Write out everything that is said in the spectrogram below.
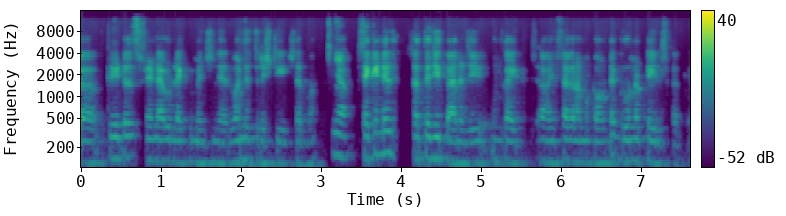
uh, creators friend I would like to mention here one is Drishti Sharma. Yeah. Second is Satyajit Banerjee. उनका एक इंस्टाग्राम uh, अकाउंट है ग्रोन अप टेल्स करके.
